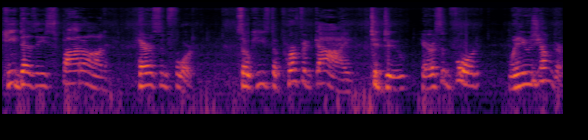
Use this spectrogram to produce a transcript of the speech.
he does a spot-on Harrison Ford. So he's the perfect guy to do Harrison Ford when he was younger.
